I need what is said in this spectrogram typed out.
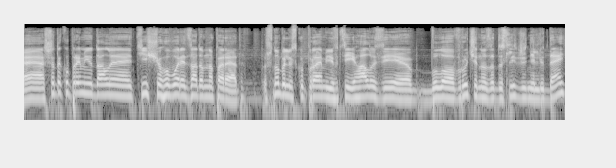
Е, ще таку премію дали ті, що говорять задом наперед. Шнобелівську премію в цій галузі було вручено за дослідження людей,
